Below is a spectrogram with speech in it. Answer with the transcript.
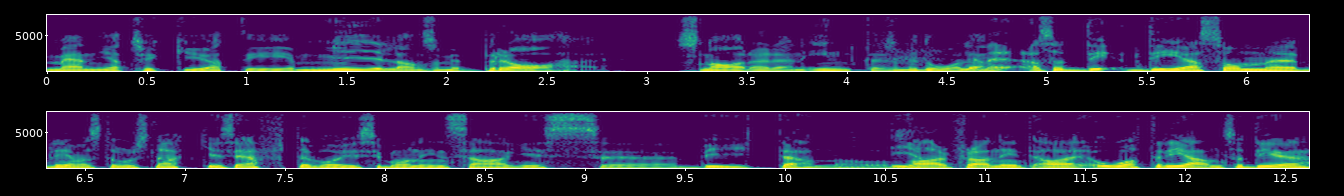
men jag tycker ju att det är Milan som är bra här snarare än Inter som är dåliga. Men alltså det, det som eh, blev en stor snackis efter var ju Simone Inzagis uh, byten. Och ja. Varför han inte, ja, återigen, så det,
